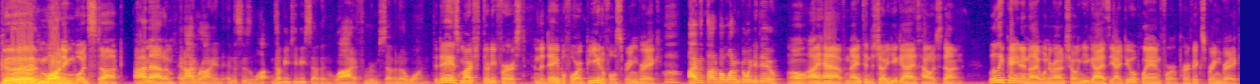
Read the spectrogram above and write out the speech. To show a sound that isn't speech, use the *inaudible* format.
Good morning, Woodstock. I'm Adam. And I'm Ryan, and this is WTV7 live from room 701. Today is March 31st, and the day before a beautiful spring break. *gasps* I haven't thought about what I'm going to do. Well, I have, and I intend to show you guys how it's done. Lily Payton and I went around showing you guys the ideal plan for a perfect spring break.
